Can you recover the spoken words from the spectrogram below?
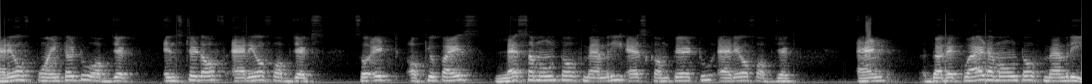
array of pointer to object instead of array of objects so it occupies less amount of memory as compared to array of object and the required amount of memory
